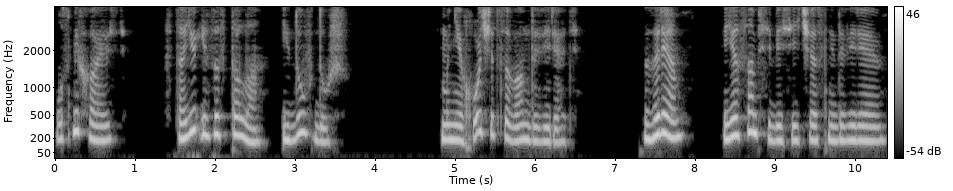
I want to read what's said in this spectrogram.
Усмехаюсь. Встаю из-за стола, иду в душ. Мне хочется вам доверять. Зря. Я сам себе сейчас не доверяю.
